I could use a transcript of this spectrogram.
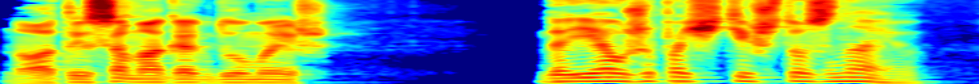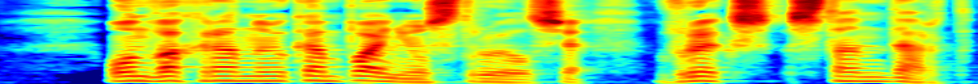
Ну а ты сама как думаешь? Да я уже почти что знаю. Он в охранную компанию устроился, в Рекс Стандарт,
